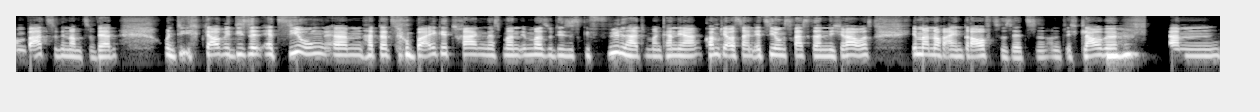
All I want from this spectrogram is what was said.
um wahrzugenommen zu werden. Und ich glaube, diese Erziehung ähm, hat dazu beigetragen, dass man immer so dieses Gefühl hat, man kann ja, kommt ja aus seinen Erziehungsrastern nicht raus, immer noch einen draufzusetzen. Und ich glaube, mhm. ähm,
